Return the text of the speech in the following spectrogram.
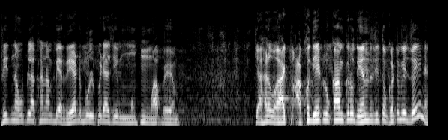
ફ્રીજના ઉપલા ખાનામાં બે રેડ બુલ પડ્યા છે આપે એમ. કે હાલ આખો દી એટલું કામ કર્યું તો એનર્જી તો ઘટવી જોઈએ ને.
